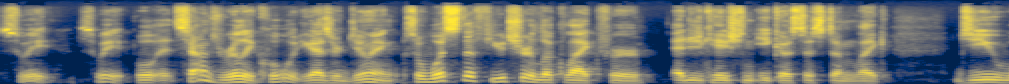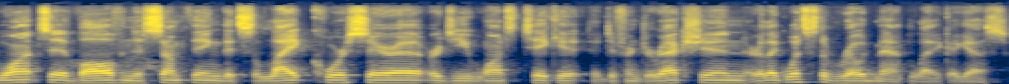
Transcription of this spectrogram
Sweet, sweet. Well, it sounds really cool what you guys are doing. So, what's the future look like for education ecosystem? Like, do you want to evolve into something that's like Coursera, or do you want to take it a different direction, or like what's the roadmap like? I guess.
